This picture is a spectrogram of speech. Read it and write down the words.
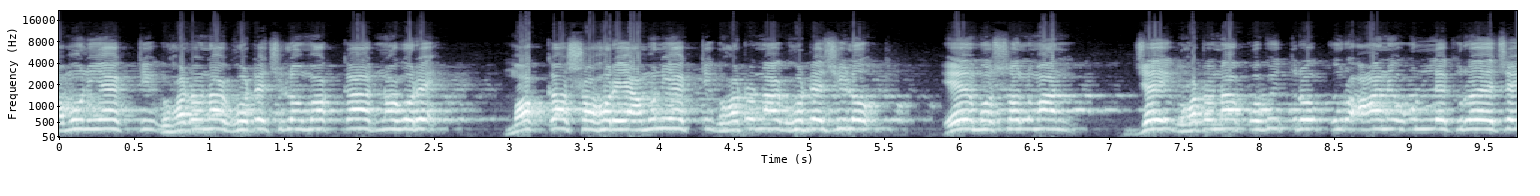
এমনই একটি ঘটনা ঘটেছিল মক্কা নগরে। মক্কা শহরে এমনই একটি ঘটনা ঘটেছিল। এ মুসলমান, যেই ঘটনা পবিত্র কুরআনে উল্লেখ রয়েছে,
